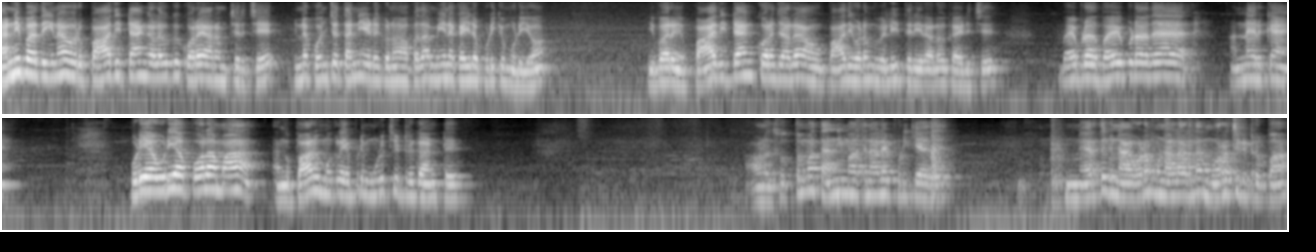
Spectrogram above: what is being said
தண்ணி பார்த்தீங்கன்னா ஒரு பாதி டேங்க் அளவுக்கு குறைய ஆரம்பிச்சிருச்சு. இன்னும் கொஞ்சம் தண்ணி எடுக்கணும். அப்போ தான் மீனை கையில் பிடிக்க முடியும். இப்போ பாருங்க. பாதி டேங்க் குறைஞ்சாலே அவன் பாதி உடம்பு வெளியே தெரிகிற அளவுக்கு ஆயிடுச்சு. பயப்படாத பயப்படாத. அண்ணன் இருக்கேன். உடியா உடியா போலாமா? அங்கே பாருங்க மக்களை எப்படி முழிச்சிட்டு இருக்கான்ட்டு. அவனுக்கு சுத்தமாக தண்ணி மாற்றினாலே பிடிக்காது. நேரத்துக்கு நான் உடம்பு நல்லா இருந்தால் முறைச்சிக்கிட்டு இருப்பான்.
